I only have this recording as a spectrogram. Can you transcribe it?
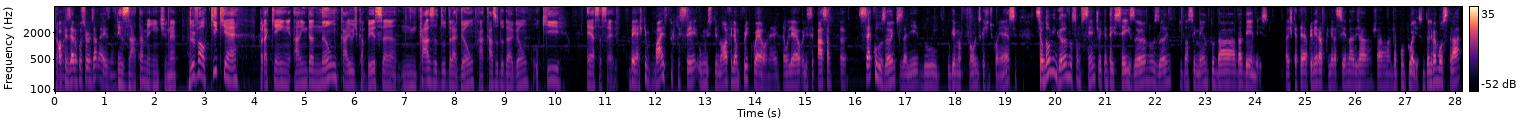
Só fizeram com o Senhor dos Anéis, né? Exatamente, né? Durval, o que, que é, para quem ainda não caiu de cabeça em Casa do Dragão, a Casa do Dragão, o que é essa série? Bem, acho que mais do que ser um spin-off, ele é um prequel, né? Então ele, é, ele se passa uh, séculos antes ali do, do Game of Thrones que a gente conhece. Se eu não me engano, são 186 anos antes do nascimento da, da Daenerys. Acho que até a primeira, a primeira cena já, já, já pontua isso. Então ele vai mostrar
